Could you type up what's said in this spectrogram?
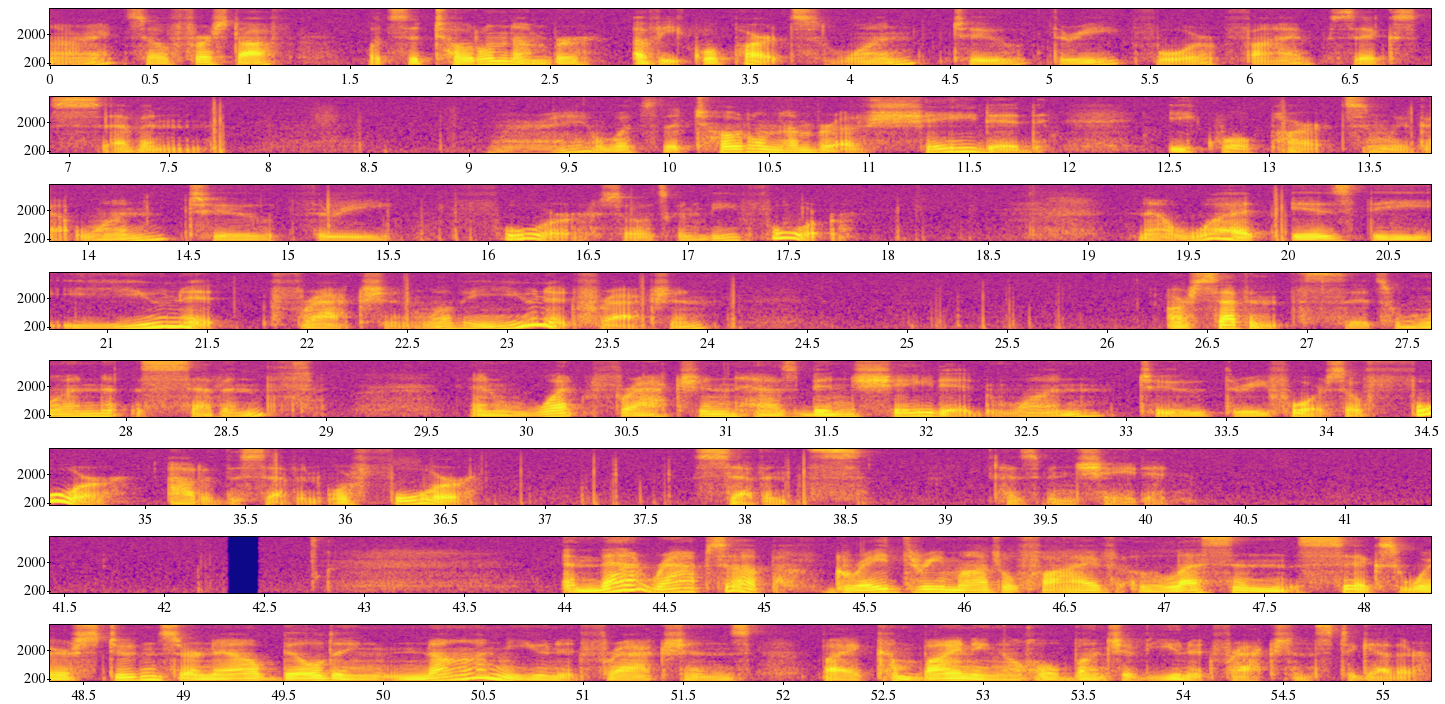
All right, so first off, what's the total number of equal parts? 1, 2, 3, 4, 5, 6, 7. All right, what's the total number of shaded equal parts? And we've got 1, 2, 3, 4. So it's going to be 4. Now, what is the unit fraction? Well, the unit fraction are sevenths. It's one seventh. And what fraction has been shaded? One, two, three, four. So four out of the seven, or four sevenths, has been shaded. And that wraps up Grade 3, Module 5, Lesson 6, where students are now building non unit fractions by combining a whole bunch of unit fractions together.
